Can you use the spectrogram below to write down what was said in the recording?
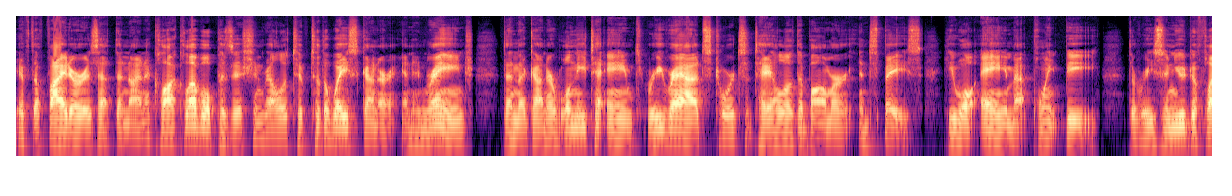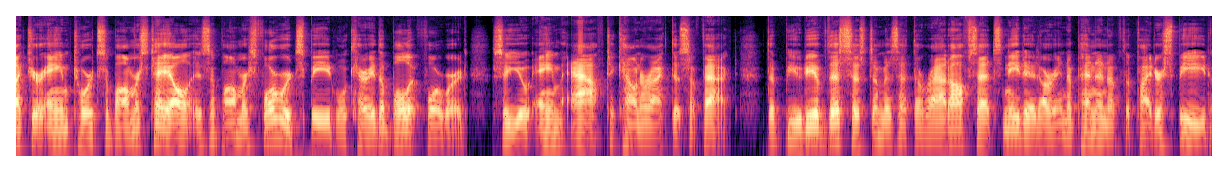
If the fighter is at the 9 o'clock level position relative to the waist gunner and in range, then the gunner will need to aim three rads towards the tail of the bomber in space. He will aim at point B. The reason you deflect your aim towards the bomber's tail is the bomber's forward speed will carry the bullet forward, so you aim aft to counteract this effect. The beauty of this system is that the rad offsets needed are independent of the fighter's speed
